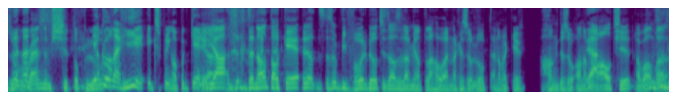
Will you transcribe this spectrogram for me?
Zo random shit oplopen. Ik wil naar hier, ik spring op een kerk. Ja, de aantal keer. Dat is ook die voorbeeldjes dat ze daarmee aan het lachen waren. Dat je zo loopt en dan een keer hangde zo aan een Ja. paaltje. Ah, wel, maar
